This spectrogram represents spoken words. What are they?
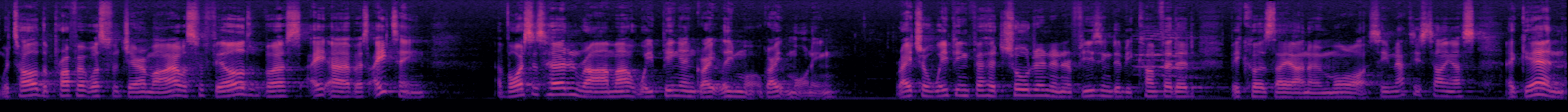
We're told the prophet was for Jeremiah was fulfilled, verse, eight, uh, verse 18. A voice is heard in Ramah, weeping and greatly mo- great mourning. Rachel weeping for her children and refusing to be comforted because they are no more. See, Matthew's telling us again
